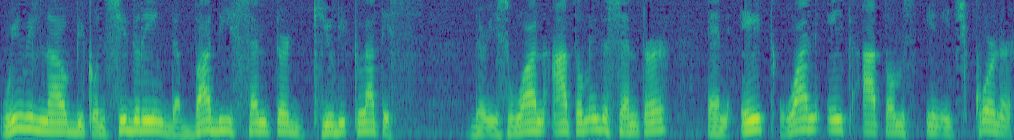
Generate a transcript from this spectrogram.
we will now be considering the body-centered cubic lattice. There is one atom in the center and eight 1-8 atoms in each corner,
